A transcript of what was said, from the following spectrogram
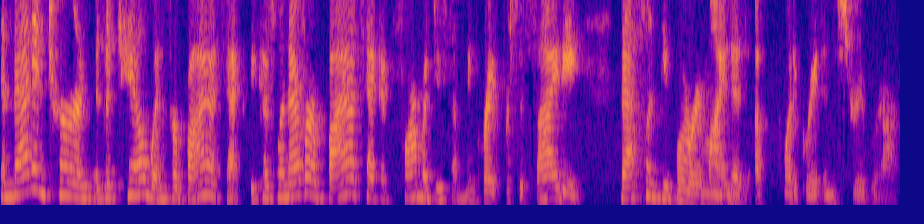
And that in turn is a tailwind for biotech because whenever biotech and pharma do something great for society, that's when people are reminded of what a great industry we are.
